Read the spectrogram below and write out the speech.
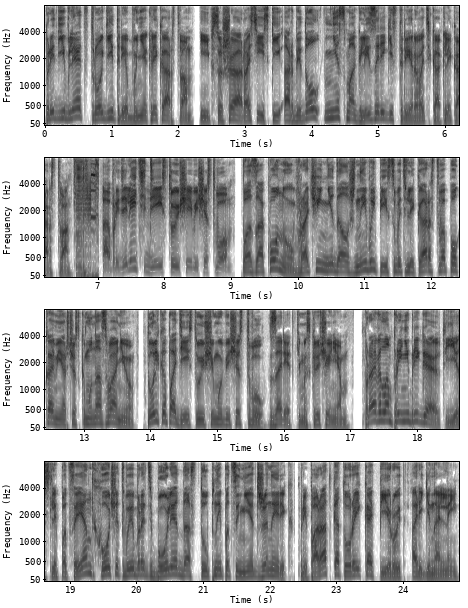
предъявляет строгие требования к лекарствам, и в США российский орбидол не смогли зарегистрировать как лекарство. Определить действующее вещество. По закону врачи не должны выписывать лекарства по коммерческому названию, только по действующему веществу, за редким исключением. Правилам пренебрегают, если пациент хочет выбрать более доступный по цене дженерик, препарат, который копирует оригинальный.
